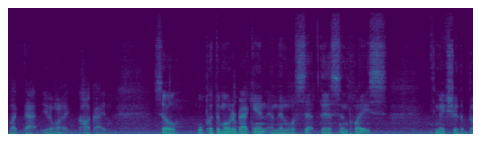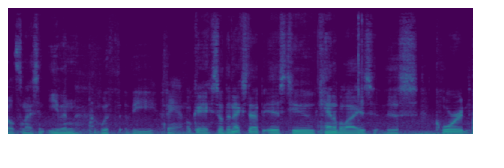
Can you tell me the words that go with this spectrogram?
Like that you don't want it cockeyed. So we'll put the motor back in and then we'll set this in place to make sure the belt's nice and even with the fan. Okay so the next step is to cannibalize this cord.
